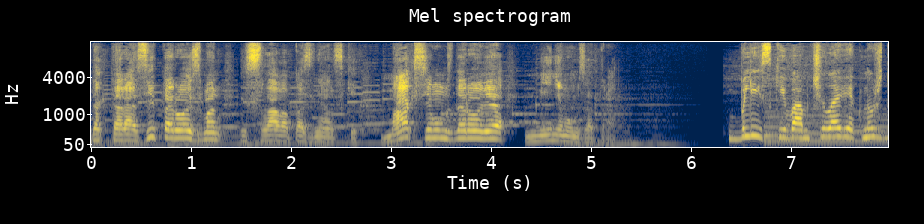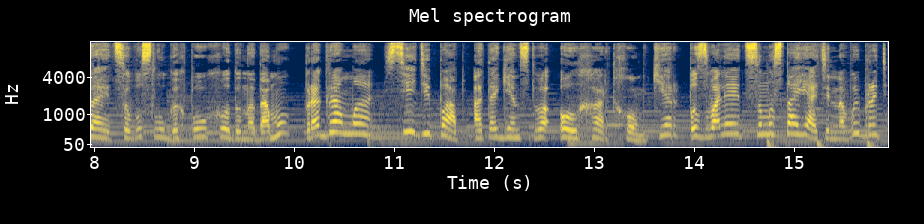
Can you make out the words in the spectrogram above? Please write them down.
Доктора Зита Ройзман и Слава Познянский. Максимум здоровья, минимум затрат. Близкий вам человек нуждается в услугах по уходу на дому? Программа CD Pub от агентства All Heart Home Care позволяет самостоятельно выбрать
